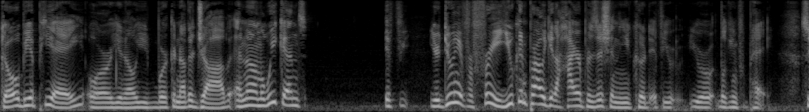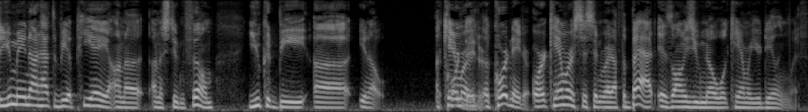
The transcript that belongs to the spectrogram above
go be a PA or you know you work another job and then on the weekends if you- you're doing it for free you can probably get a higher position than you could if you you were looking for pay so you may not have to be a PA on a on a student film you could be uh you know a, camera coordinator. a coordinator or a camera assistant right off the bat as long as you know what camera you're dealing with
